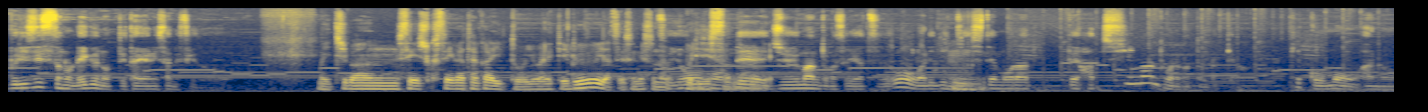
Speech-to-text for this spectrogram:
ブリヂストンのレグノっていうタイヤにしたんですけどまあ、一番静粛性が高いと言われているやつですね。そのブリヂストン4本での中で。10万とかするやつを割引してもらって8万とかなかったんだっけな結構もうあの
